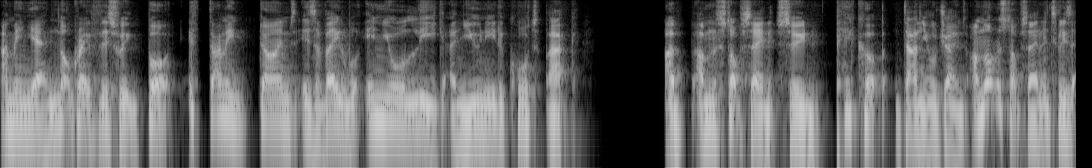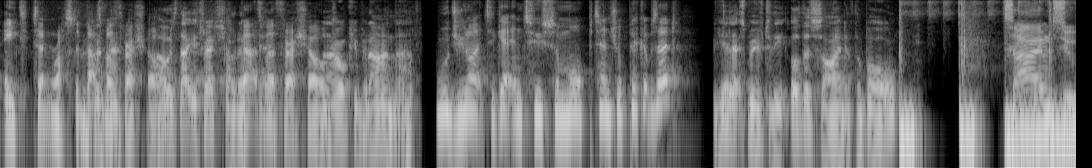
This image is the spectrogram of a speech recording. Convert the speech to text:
I mean, yeah, not great for this week. But if Danny Dimes is available in your league and you need a quarterback, I, I'm going to stop saying it soon. Pick up Daniel Jones. I'm not going to stop saying it until he's 80% rostered. That's my threshold. Oh, is that your threshold? That's Okay. my threshold. I will keep an eye on that. Would you like to get into some more potential pickups, Ed? Yeah, let's move to the other side of the ball. Time to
